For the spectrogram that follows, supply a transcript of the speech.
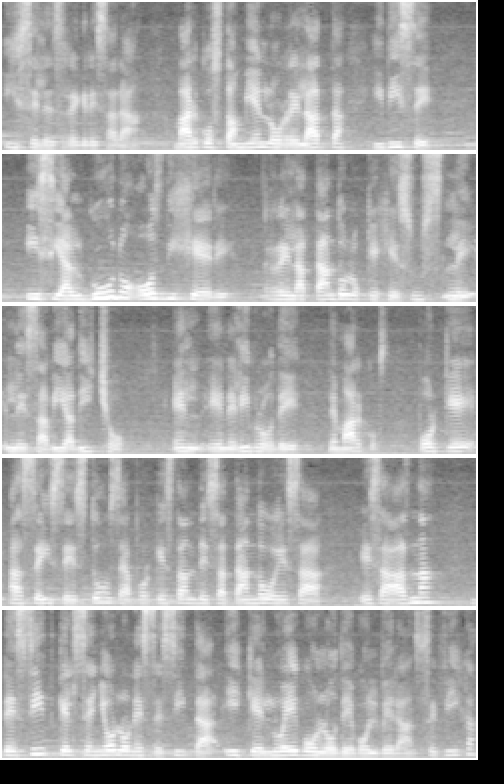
y se les regresará. Marcos también lo relata y dice, y si alguno os dijere, relatando lo que Jesús le- les había dicho en, en el libro de, de Marcos, ¿por qué hacéis esto? O sea, ¿por qué están desatando esa, esa asna? Decid que el Señor lo necesita y que luego lo devolverá. ¿Se fija?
